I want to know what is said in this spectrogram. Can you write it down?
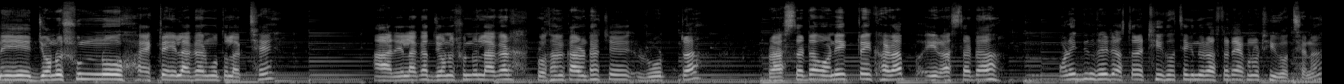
মানে জনশূন্য একটা এলাকার মতো লাগছে। আর এলাকার জনশূন্য লাগার প্রধান কারণটা হচ্ছে রোডটা। রাস্তাটা অনেকটাই খারাপ। এই রাস্তাটা অনেক দিন ধরে রাস্তাটা ঠিক হচ্ছে কিন্তু রাস্তাটা এখনও ঠিক হচ্ছে না।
